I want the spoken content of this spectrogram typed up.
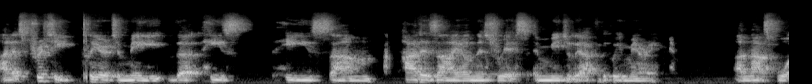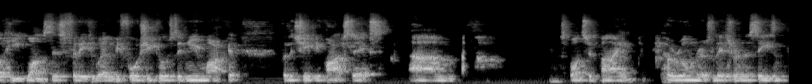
and it's pretty clear to me that he's he's um, had his eye on this race immediately after the Queen Mary, and that's what he wants this filly to win before she goes to Newmarket for the Cheveley Park Stakes. Um, sponsored by her owners later in the season.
